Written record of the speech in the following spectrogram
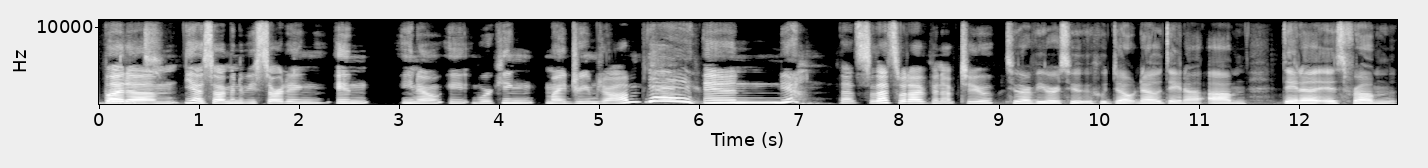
But Right. um, yeah, so I'm going to be starting in, you know, working my dream job, Yay! and yeah, that's so that's what I've been up to. To our viewers who who don't know Dana, um, Dana is from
